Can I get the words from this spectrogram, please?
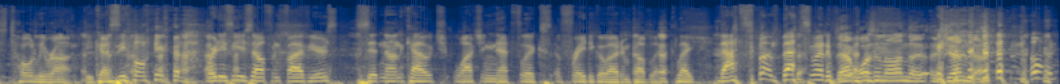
is totally wrong because the only where do you see yourself in five years? Sitting on the couch watching Netflix, afraid to go out in public. Like that's what that's what That wasn't on the agenda. nobody,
